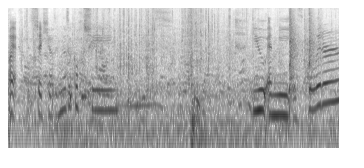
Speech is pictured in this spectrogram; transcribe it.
Oh ja, dit setje had ik net ook al gezien. You and me is glitter.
